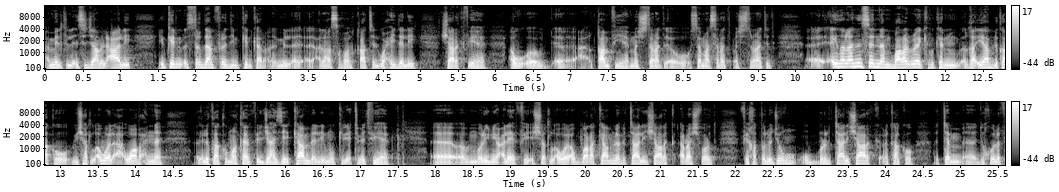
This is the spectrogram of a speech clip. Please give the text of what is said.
عملية الانسجام العالي. يمكن استخدام فريد يمكن كان من الصفقات الوحيدة اللي شارك فيها أو قام فيها مانشستر أو سماسره مانشستر يونايتد. أيضا لا ننسى إن المباراه الأولى كان غياب لوكاكو بالشوط الأول. واضح انه لوكاكو ما كان في الجاهزية الكاملة اللي ممكن يعتمد فيها آه، مورينيو عليه في الشوط الأول أو مباراة كاملة بالتالي شارك راشفورد في خط الهجوم وبالتالي شارك لوكاكو تم دخوله في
